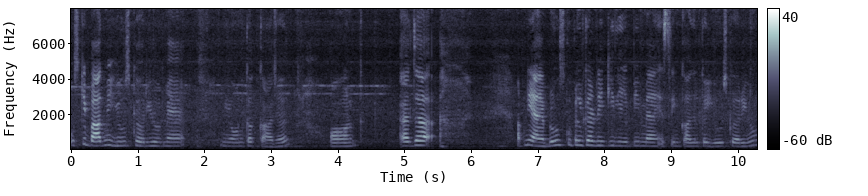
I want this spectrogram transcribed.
उसके बाद में यूज़ कर रही हूँ, मैं मियोन का काजल और एज अ अपनी आईब्रोज़ को फिल करने के लिए भी मैं इस काजल का यूज़ कर रही हूँ,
